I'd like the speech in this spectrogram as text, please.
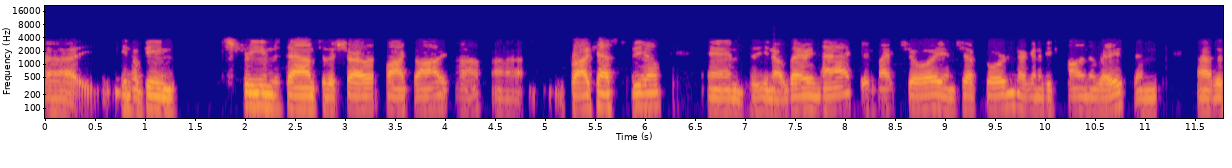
uh, you know, being streamed down to the Charlotte Fox uh, uh, broadcast studio. And you know, Larry Mac and Mike Joy and Jeff Gordon are going to be calling the race, and uh, the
